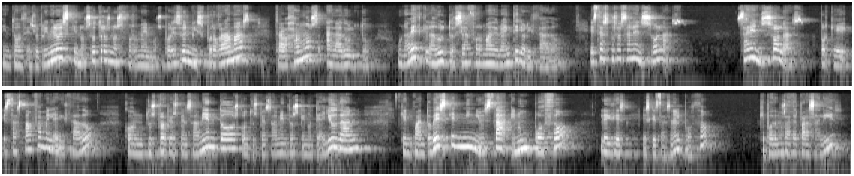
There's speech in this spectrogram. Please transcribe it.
Entonces, lo primero es que nosotros nos formemos. Por eso en mis programas trabajamos al adulto. Una vez que el adulto se ha formado y lo ha interiorizado, estas cosas salen solas. Salen solas porque estás tan familiarizado con tus propios pensamientos, con tus pensamientos que no te ayudan, que en cuanto ves que el niño está en un pozo, le dices, es que estás en el pozo, ¿qué podemos hacer para salir?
